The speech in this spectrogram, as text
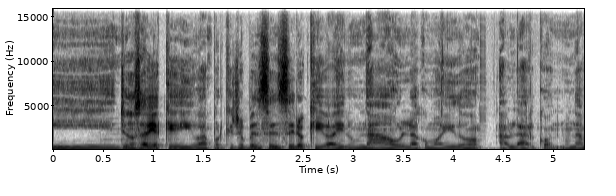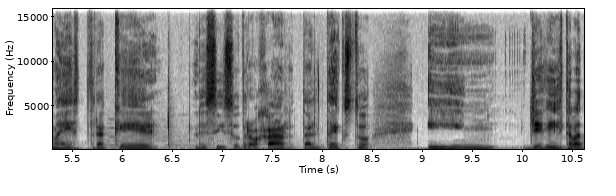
Y yo no sabía qué iba, porque yo pensé en serio que iba a ir a un aula, como ha ido a hablar con una maestra que les hizo trabajar tal texto. Y llegué y estaba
